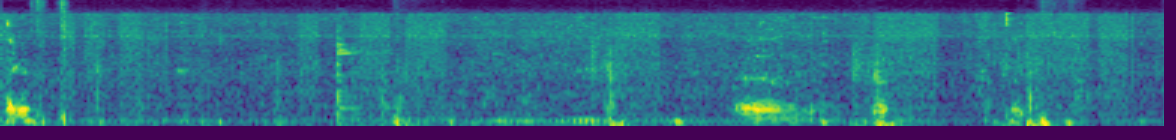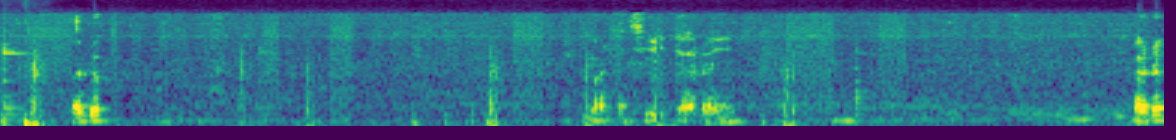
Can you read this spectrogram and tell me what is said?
Aduh. Em, aduh. Gimana sih caranya? Aduh.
